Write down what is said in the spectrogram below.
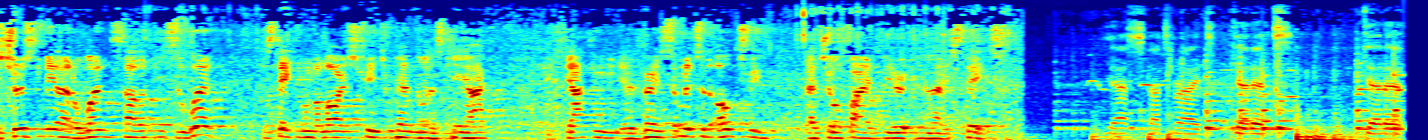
is traditionally made out of one solid piece of wood. It's taken from a large tree in Japan known as keyaki. And keyaki is very similar to the oak tree that you'll find here in the United States. Yes, that's right. Get it. Get it.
